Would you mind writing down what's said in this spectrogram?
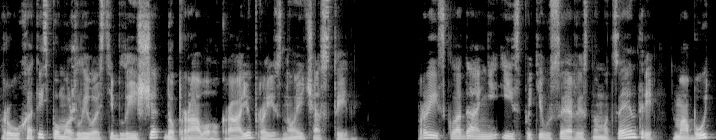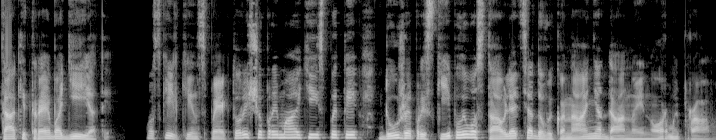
рухатись по можливості ближче до правого краю проїзної частини. При складанні іспитів у сервісному центрі, мабуть, так і треба діяти оскільки інспектори, що приймають іспити, дуже прискіпливо ставляться до виконання даної норми правил.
